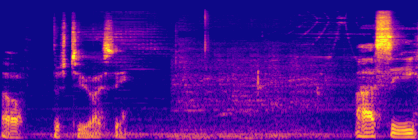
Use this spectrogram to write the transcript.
Oh, there's two. I see. I see.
